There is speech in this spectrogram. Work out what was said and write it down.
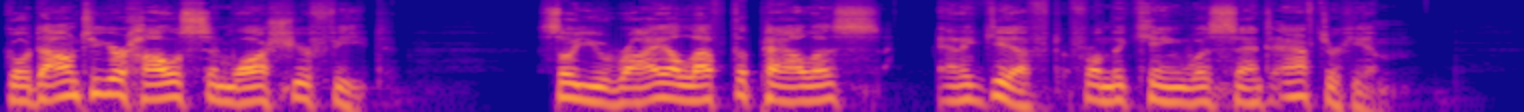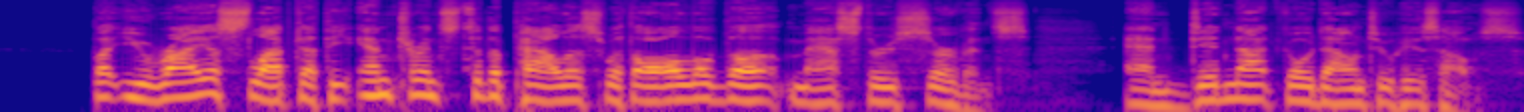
Go down to your house and wash your feet. So Uriah left the palace, and a gift from the king was sent after him. But Uriah slept at the entrance to the palace with all of the master's servants, and did not go down to his house.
